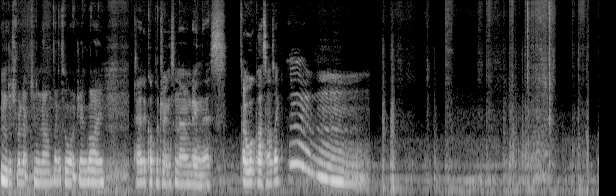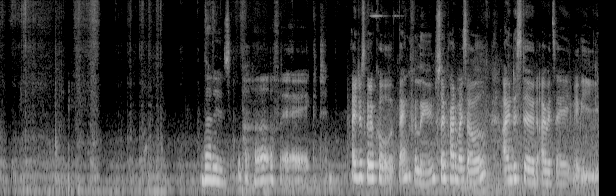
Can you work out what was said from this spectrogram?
I'm just relaxing now. Thanks for watching. Bye. I had a couple drinks and now I'm doing this. I walked past and I was like, hmm. That is perfect. I just got a call, thankfully. I'm so proud of myself. I understood, I would say, maybe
